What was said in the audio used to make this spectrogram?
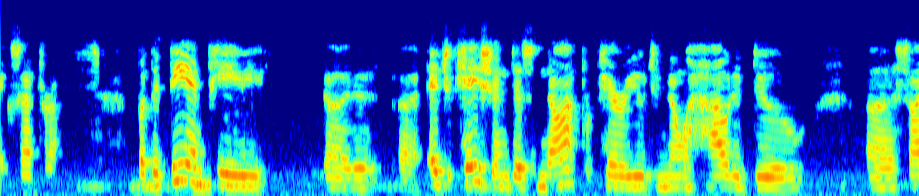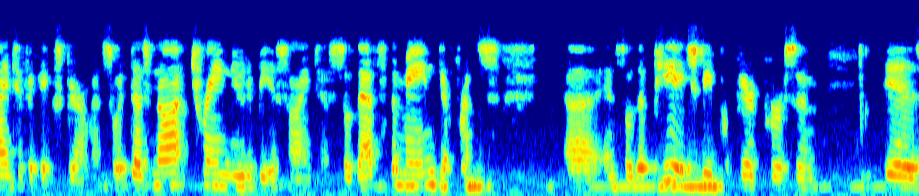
etc. But the DNP uh, uh, education does not prepare you to know how to do uh, scientific experiments. So it does not train you to be a scientist. So that's the main difference. Uh, and so the PhD prepared person is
